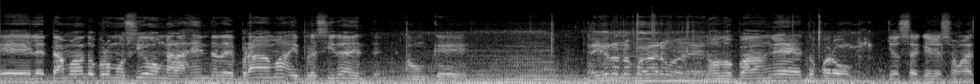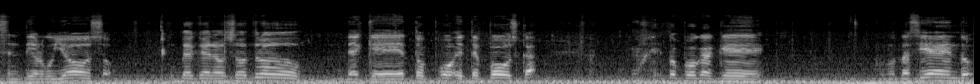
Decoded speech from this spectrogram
Eh, le estamos dando promoción a la gente de Brahma y Presidente, aunque Ellos no nos pagaron él. no nos pagan esto, pero yo sé que ellos se van a sentir orgullosos De que nosotros de que esto, este podcast, esto podcast que uno está haciendo,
